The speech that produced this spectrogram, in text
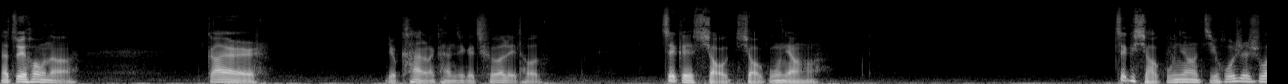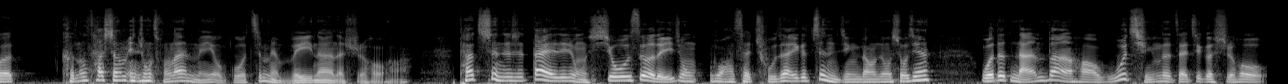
那最后呢，盖尔又看了看这个车里头这个小小姑娘哈，这个小姑娘几乎是说，可能她生命中从来没有过这么危难的时候哈。她甚至是带着这种羞涩的一种哇塞，处在一个震惊当中。首先，我的男伴哈无情的在这个时候。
